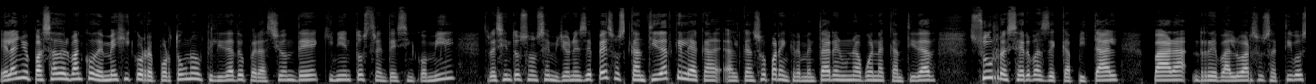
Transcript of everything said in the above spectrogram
el año pasado, el Banco de México reportó una utilidad de operación de 535.311 millones de pesos, cantidad que le alcanzó para incrementar en una buena cantidad sus reservas de capital para revaluar sus activos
